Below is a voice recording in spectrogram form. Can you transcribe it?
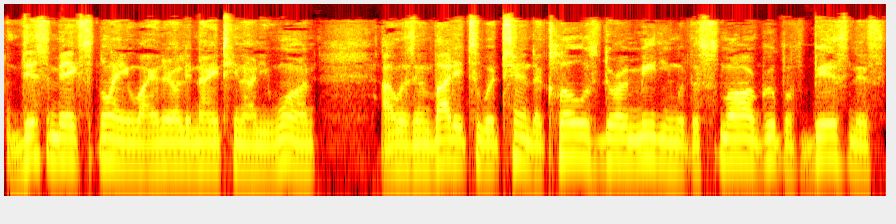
This may explain why in early 1991, I was invited to attend a closed-door meeting with a small group of business,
